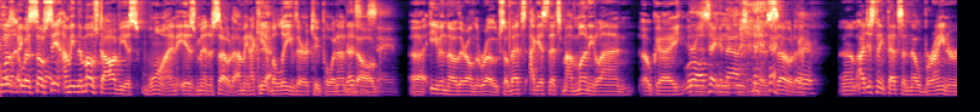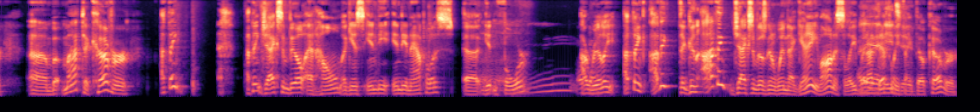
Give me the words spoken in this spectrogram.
dogs. so, well, well, so some sin- I mean, the most obvious one is Minnesota. I mean, I can't Yeah. believe they're a two point underdog, uh, even though they're on the road. So that's, I guess, that's my money line. Okay, We're all taking is- that. is Minnesota. Um, I just think that's a no brainer. Um, but my to cover, I think, I think Jacksonville at home against Indi- Indianapolis, uh, getting four. I really, I think, I think they're gonna. I think Jacksonville's gonna win that game, honestly. But think I, definitely think they'll cover.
